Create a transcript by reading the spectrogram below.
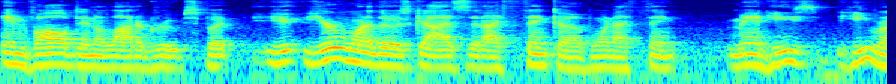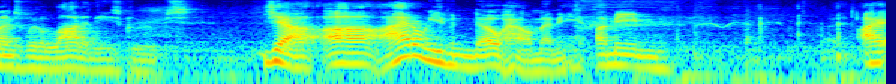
involved in a lot of groups, but you, you're one of those guys that I think of when I think, man, he's he runs with a lot of these groups. Yeah, uh, I don't even know how many. I mean, I,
